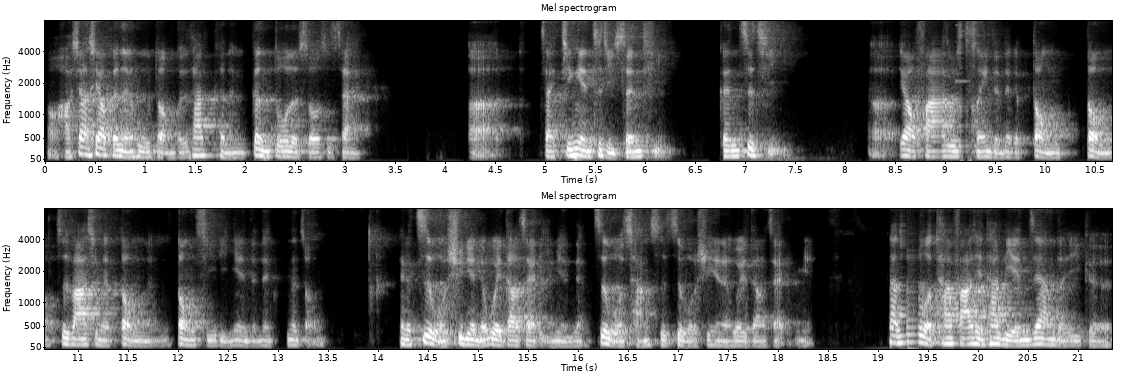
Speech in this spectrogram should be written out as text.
哦，好像是要跟人互动，可是他可能更多的时候是在呃。在经验自己身体跟自己，呃，要发出声音的那个动动自发性的动能动机里面的那那种那个自我训练的味道在里面，这样自我尝试、自我训练的味道在里面。那如果他发现他连这样的一个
